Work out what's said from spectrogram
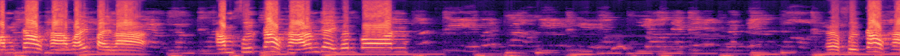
อำก้าวขาไว้ไปละอำฝึกก้าวขาลำใหญ่เพิ่นก่อนเออฝึกก้าวขา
